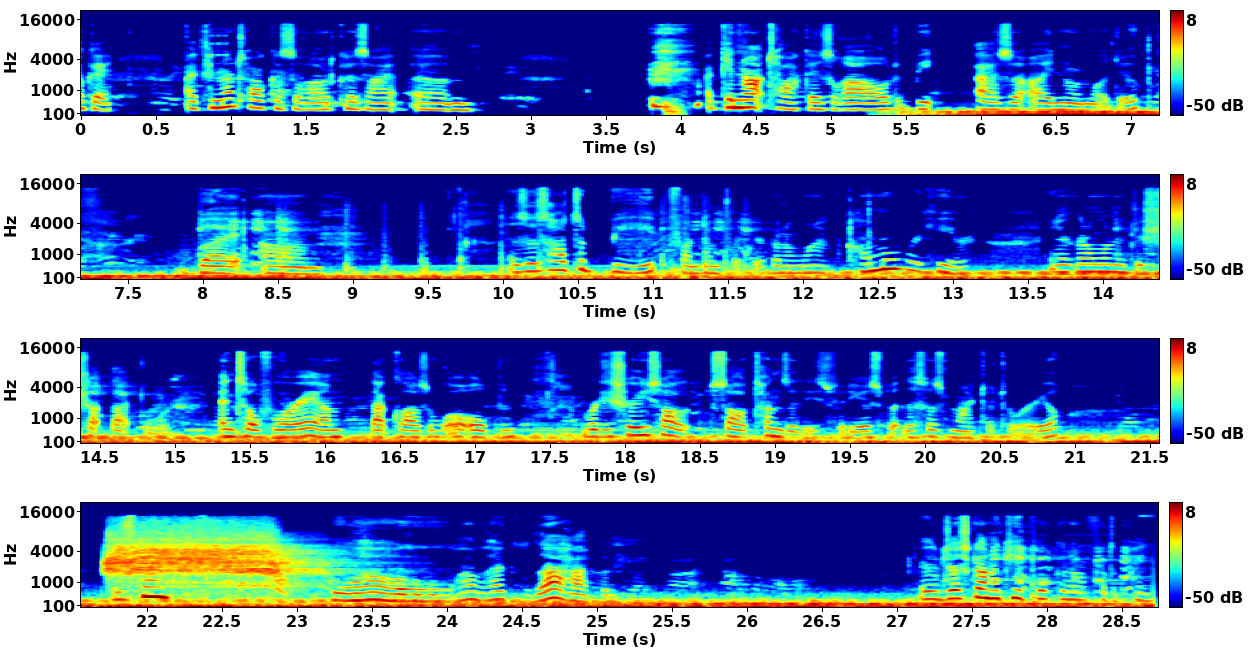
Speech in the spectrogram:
okay, I cannot talk as loud because I um I cannot talk as loud be, as I normally do. But um, this is how to beat Funtime Freddy. You're gonna want to come over here, and you're gonna want to just shut that door until 4 a.m. That closet will open. I'm pretty sure you saw saw tons of these videos, but this is my tutorial. Whoa! How the heck did that happen? You're just gonna keep looking out for the pink.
